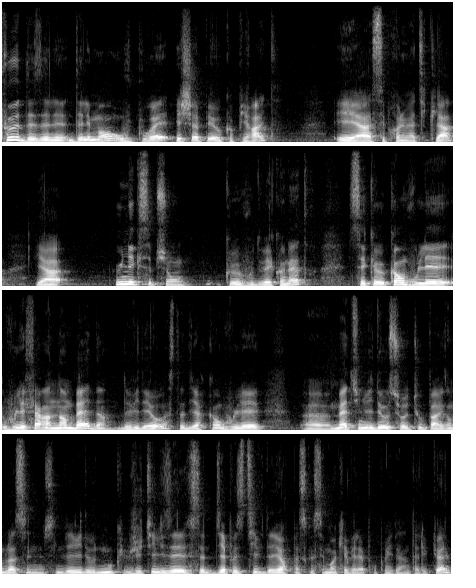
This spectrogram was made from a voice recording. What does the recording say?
peu d'éléments où vous pourrez échapper au copyright et à ces problématiques-là. Il y a une exception que vous devez connaître, c'est que quand vous voulez, faire un embed de vidéo, c'est-à-dire quand vous voulez euh, mettre une vidéo sur YouTube, par exemple là c'est une, une, vidéo de MOOC, j'ai utilisé cette diapositive d'ailleurs parce que c'est moi qui avais la propriété intellectuelle,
